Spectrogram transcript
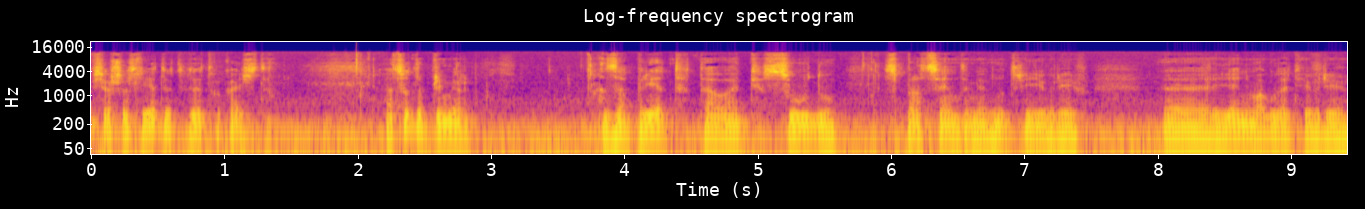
все, что следует из этого качества. Отсюда, например, запрет давать суду с процентами внутри евреев. Э, я не могу дать еврею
